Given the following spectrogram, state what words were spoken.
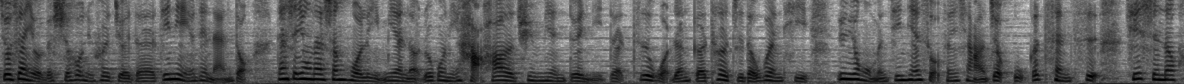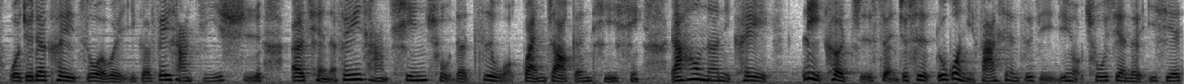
就算有的时候你会觉得经典有点难懂，但是用在生活里面呢，如果你好好的去面对你的自我人格特质。的问题，运用我们今天所分享的这五个层次，其实呢，我觉得可以作为一个非常及时，而且呢非常清楚的自我关照跟提醒。然后呢，你可以立刻止损，就是如果你发现自己已经有出现了一些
